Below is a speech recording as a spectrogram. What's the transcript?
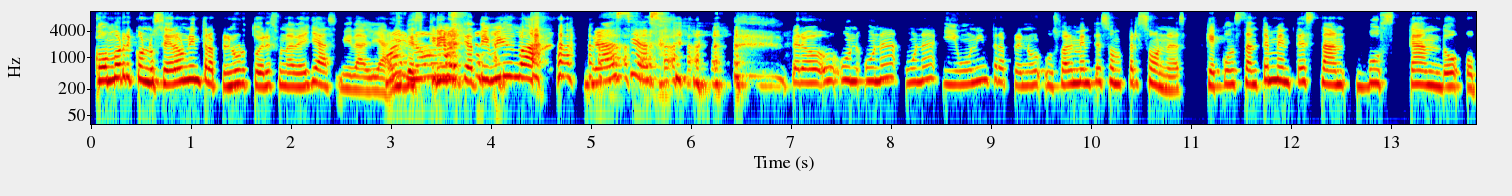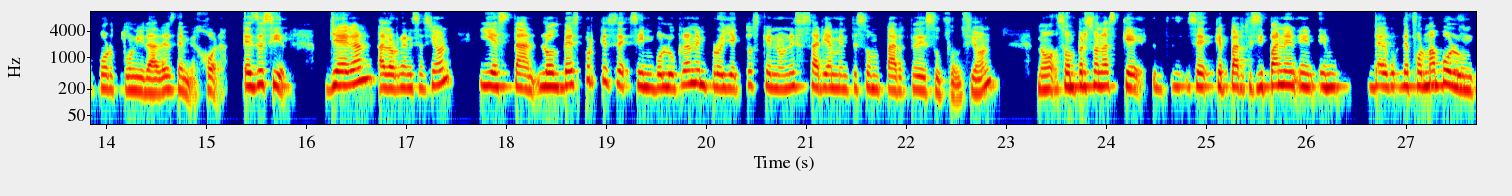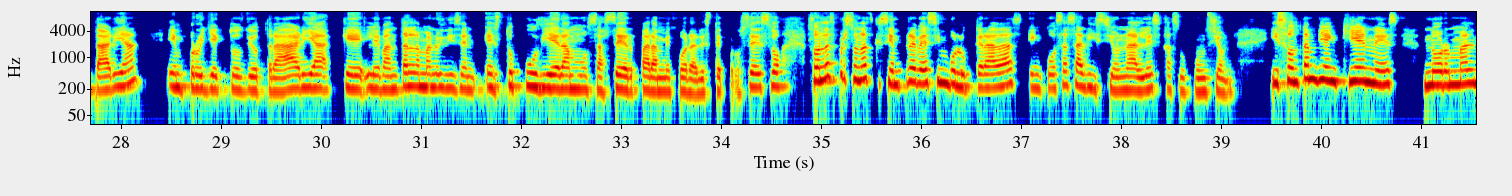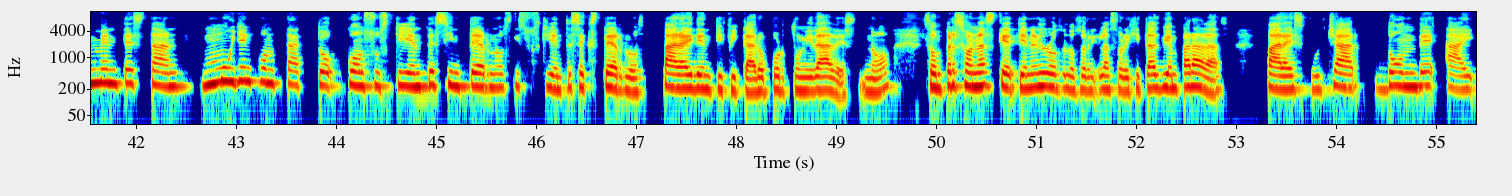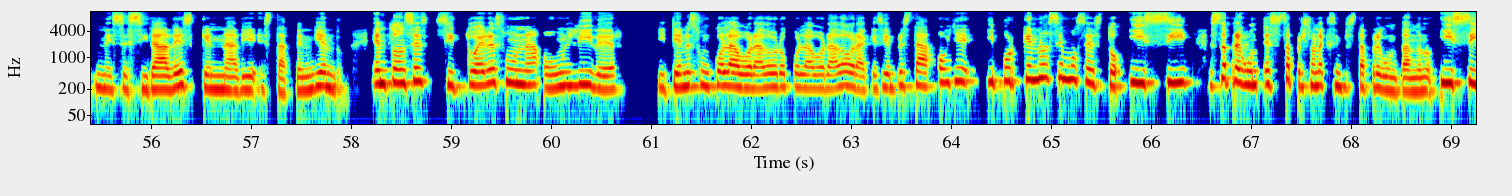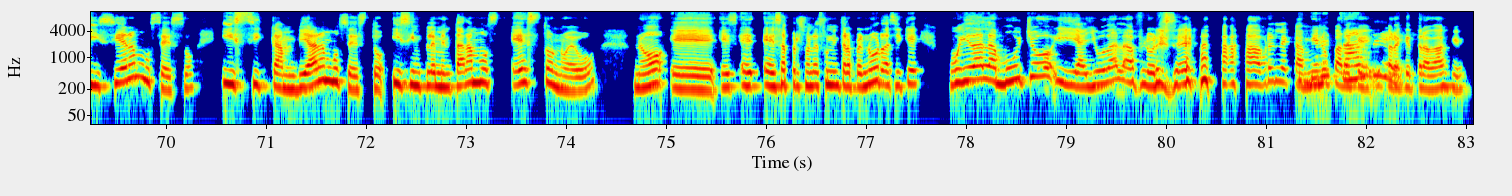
¿Cómo reconocer a un intrapreneur? Tú eres una de ellas, mi Dalia, y descríbete a ti misma. Gracias. Pero una, una y un intrapreneur usualmente son personas que constantemente están buscando oportunidades de mejora. Es decir, llegan a la organización y están, los ves porque se, se involucran en proyectos que no necesariamente son parte de su función, ¿no? Son personas que, se, que participan en, en, de, de forma voluntaria en proyectos de otra área, que levantan la mano y dicen, esto pudiéramos hacer para mejorar este proceso. Son las personas que siempre ves involucradas en cosas adicionales a su función. Y son también quienes normalmente están muy en contacto con sus clientes internos y sus clientes externos para identificar oportunidades, ¿no? Son personas que tienen los, las orejitas bien paradas para escuchar dónde hay necesidades que nadie está atendiendo. Entonces, si tú eres una o un líder y tienes un colaborador o colaboradora que siempre está, oye, ¿y por qué no hacemos esto? Y si, esta pregunta, es esta persona que siempre está preguntando, ¿no? ¿Y si hiciéramos eso? ¿Y si cambiáramos esto? ¿Y si implementáramos esto nuevo? ¿No? Eh, es, e, esa persona es un intrapreneur, así que cuídala mucho y ayúdala a florecer. Ábrele camino para que, para que trabaje.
